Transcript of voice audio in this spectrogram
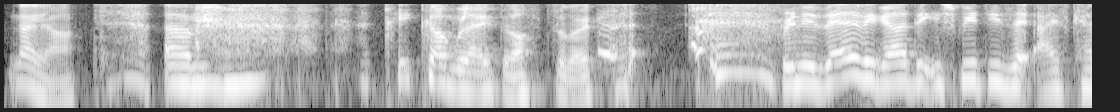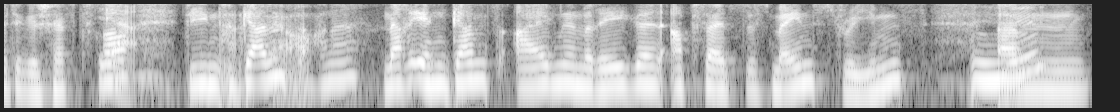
naja, ähm, ich komme gleich drauf zurück. Renee Selviger, die spielt diese eiskalte Geschäftsfrau, Ja, die ganz, auch, ne? Mhm. nach ihren ganz eigenen Regeln abseits des Mainstreams, ähm,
